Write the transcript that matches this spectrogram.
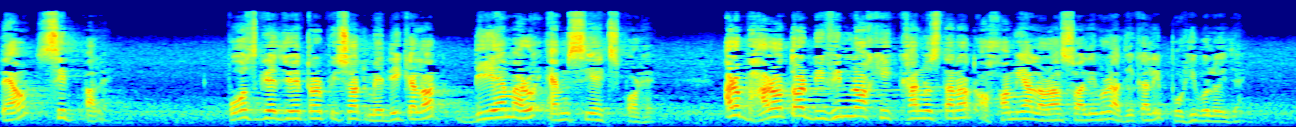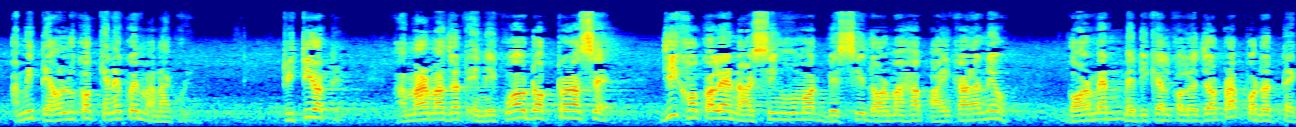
তেওঁ ছিট পালে। পষ্ট গ্ৰেজুৱেটৰ পিছত মেডিকেলত ডি এম আৰু এম চি এইচ পঢ়ে। আৰু ভাৰতৰ বিভিন্ন শিক্ষানুষ্ঠানত অসমীয়া ল'ৰা ছোৱালীবোৰ আজিকালি পঢ়িবলৈ যায়। আমি তেওঁলোকক কেনেকৈ মানা কৰিম? তৃতীয়তে আমাৰ মাজত এনেকুৱাও ডক্তৰ আছে যিসকলে নাৰ্ছিং হোমত বেছি দৰমহা পায় কাৰণেও গভৰ্ণমেণ্ট মেডিকেল কলেজৰ পৰা পদত্যাগ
